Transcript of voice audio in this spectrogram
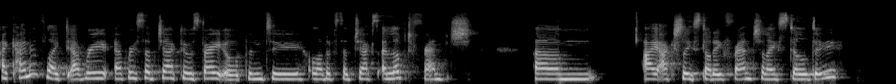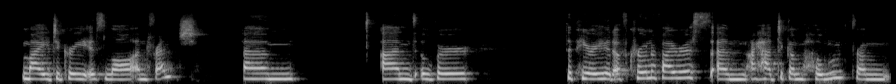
I kind of liked every every subject. I was very open to a lot of subjects. I loved French. Um, I actually study French, and I still do. My degree is law and French. Um, and over the period of coronavirus, um, I had to come home from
